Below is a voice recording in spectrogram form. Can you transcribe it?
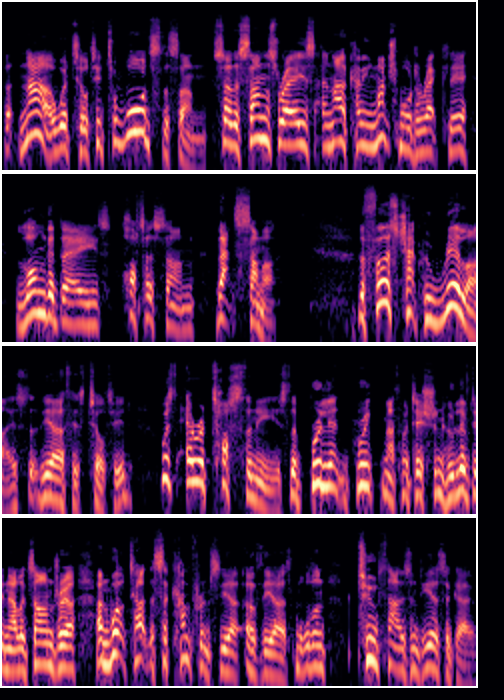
but now we're tilted towards the sun. So the sun's rays are now coming much more directly, longer days, hotter sun, that's summer. The first chap who realised that the Earth is tilted was Eratosthenes, the brilliant Greek mathematician who lived in Alexandria and worked out the circumference of the Earth more than 2,000 years ago.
